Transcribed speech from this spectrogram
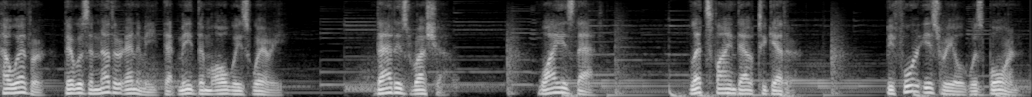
However, there was another enemy that made them always wary. That is Russia. Why is that? Let's find out together. Before Israel was born,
